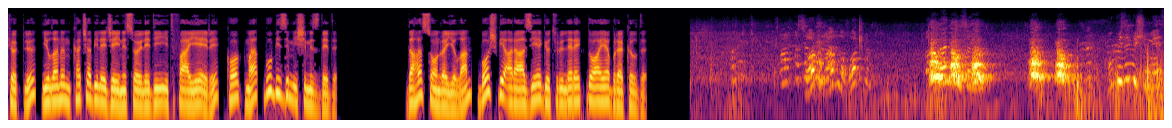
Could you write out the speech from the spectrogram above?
Köklü, yılanın kaçabileceğini söylediği itfaiye eri, korkma, bu bizim işimiz dedi. Daha sonra yılan, boş bir araziye götürülerek doğaya bırakıldı. Korkma abla korkma. Bak ben de. Bu bizim işimiz.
